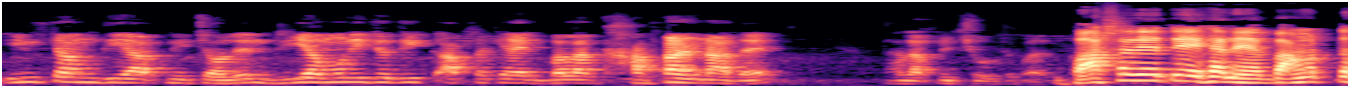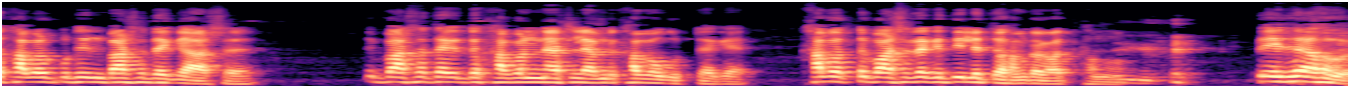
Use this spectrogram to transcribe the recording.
ইনকাম দিয়ে আপনি চলেন। রিয়ামনি যদি আপনাকে একবেলা খাবার না দেয় তাহলে আপনি চলতে পারেন। বাসা যেহেতু এখানে আমার তো খাবার প্রতিদিন বাসা থেকে আসে। বাসা থেকে তো খাবার না আসলে আমরা খাব কোথা থেকে খাবার তো বাসা থেকে দিলে তো আমরা ভাত খাব। এটা হবে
